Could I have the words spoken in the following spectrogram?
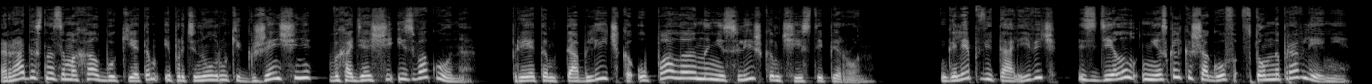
радостно замахал букетом и протянул руки к женщине, выходящей из вагона. При этом табличка упала на не слишком чистый перрон. Глеб Витальевич сделал несколько шагов в том направлении.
